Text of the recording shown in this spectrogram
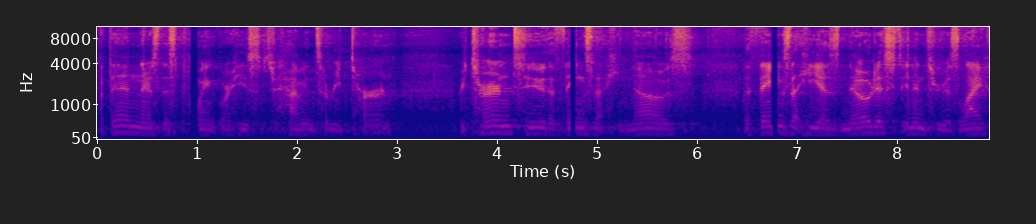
But then there's this point where he's having to return return to the things that he knows, the things that he has noticed in and through his life.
